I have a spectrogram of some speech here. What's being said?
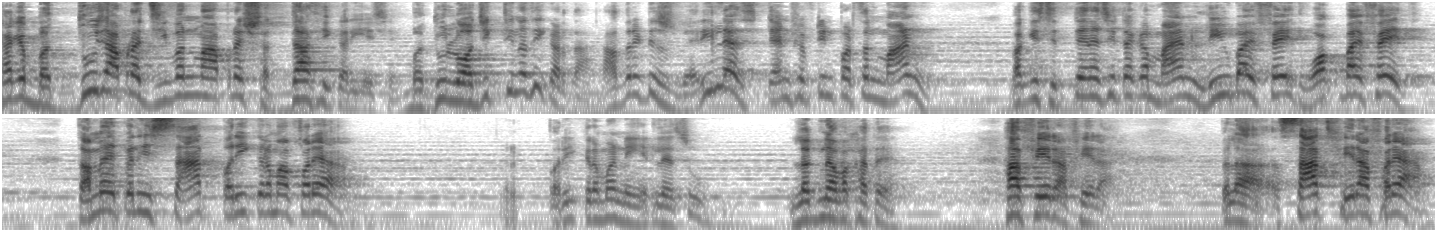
કારણ કે બધું જ આપણા જીવનમાં આપણે શ્રદ્ધાથી કરીએ છીએ. બધું લોજિકથી નથી કરતા. Rather it is very less ten fifteen percent mind બાકી સિત્તેર, એસી ટકા mind live by faith walk by faith તમે પેલી સાત પરિક્રમા ફર્યા. પરિક્રમા નહીં, એટલે શું? લગ્ન વખતે. હા, ફેરા ફેરા. પેલા સાત ફેરા ફર્યા.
